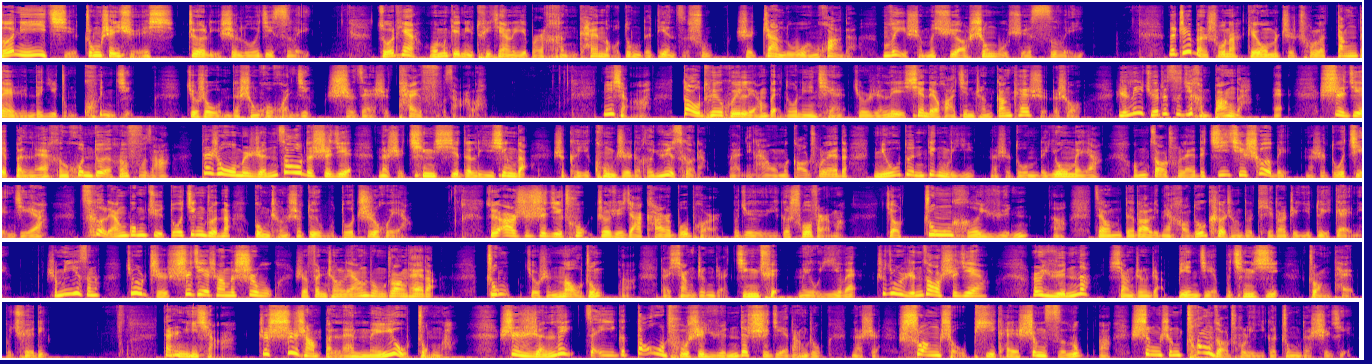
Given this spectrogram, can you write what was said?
和你一起终身学习，这里是逻辑思维。昨天啊，我们给你推荐了一本很开脑洞的电子书，是湛卢文化的《为什么需要生物学思维》。那这本书呢，给我们指出了当代人的一种困境，就是我们的生活环境实在是太复杂了。你想啊，倒推回两百多年前，就是人类现代化进程刚开始的时候，人类觉得自己很棒的。哎，世界本来很混沌、很复杂。但是我们人造的世界那是清晰的、理性的，是可以控制的和预测的。哎，你看我们搞出来的牛顿定理，那是多么的优美啊！我们造出来的机器设备，那是多简洁啊！测量工具多精准呢！工程师队伍多智慧啊！所以二十世纪初，哲学家卡尔·波普尔不就有一个说法吗？叫“中和云”啊，在我们得到里面好多课程都提到这一对概念，什么意思呢？就是指世界上的事物是分成两种状态的。钟就是闹钟啊，它象征着精确，没有意外，这就是人造世界啊。而云呢，象征着边界不清晰，状态不确定。但是你想啊，这世上本来没有钟啊，是人类在一个到处是云的世界当中，那是双手劈开生死路啊，生生创造出了一个钟的世界。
